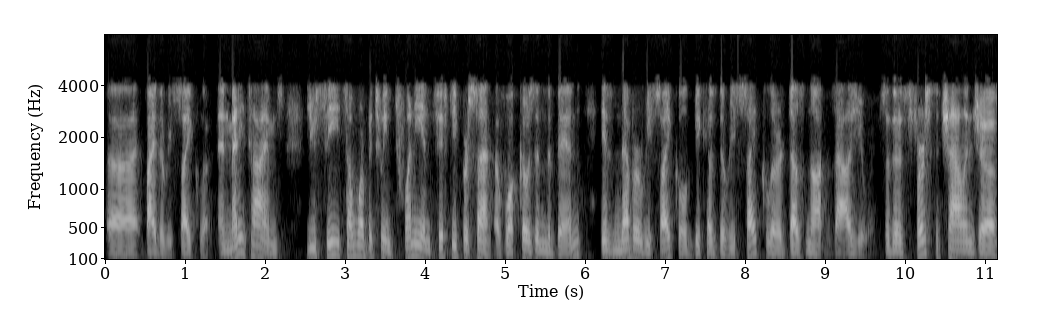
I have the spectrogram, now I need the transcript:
uh, by the recycler. And many times you see somewhere between 20 and 50% of what goes in the bin is never recycled because the recycler does not value it. So there's first the challenge of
